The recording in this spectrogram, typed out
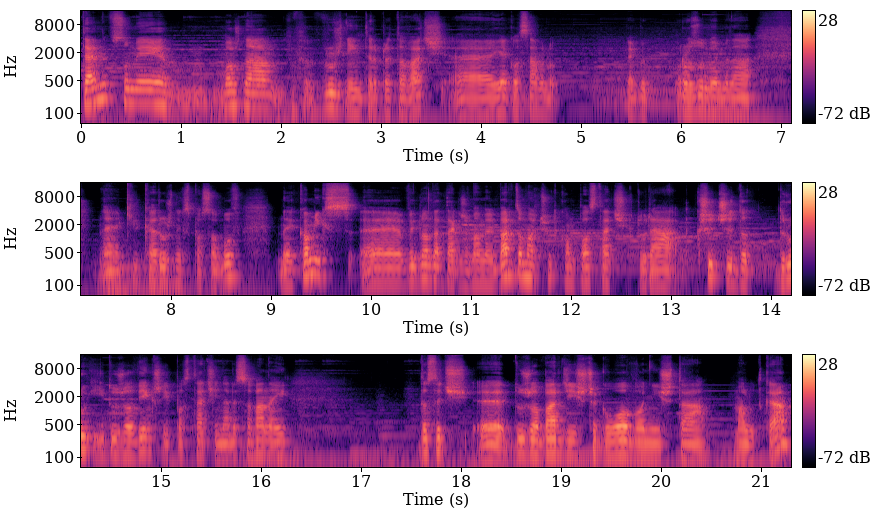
Ten w sumie można różnie interpretować. E, Ja go sam jakby rozumiem na e, kilka różnych sposobów. E, Komiks wygląda tak, że mamy bardzo maciutką postać, która krzyczy do drugiej, dużo większej postaci narysowanej dosyć dużo bardziej szczegółowo niż ta malutka.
